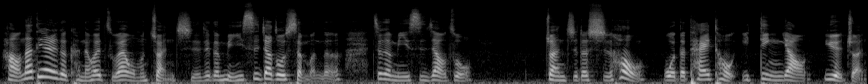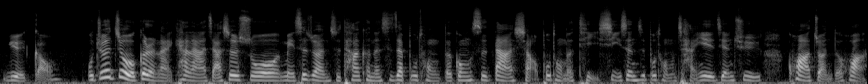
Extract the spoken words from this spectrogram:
好，那第二个可能会阻碍我们转职的这个迷思叫做什么呢？这个迷思叫做转职的时候，我的 title 一定要越转越高。我觉得，就我个人来看啊，假设说每次转职，它可能是在不同的公司大小、不同的体系，甚至不同的产业间去跨转的话，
